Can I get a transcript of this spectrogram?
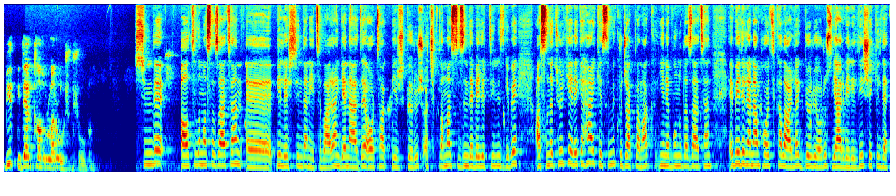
bir lider kadroları oluşmuş oldu. Şimdi altılı masa zaten e, birleştiğinden itibaren genelde ortak bir görüş, açıklama sizin de belirttiğiniz gibi aslında Türkiye'deki her kesimi kucaklamak. Yine bunu da zaten e, belirlenen politikalarla görüyoruz yer verildiği şekilde.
